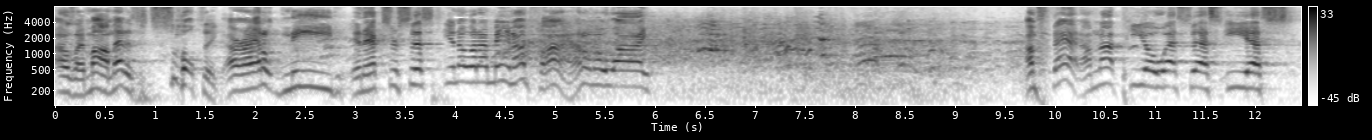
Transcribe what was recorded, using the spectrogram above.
I was like, Mom, that is insulting. All right, I don't need an exorcist. You know what I mean? I'm fine. I don't know why. I'm fat. I'm not P O S S E S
